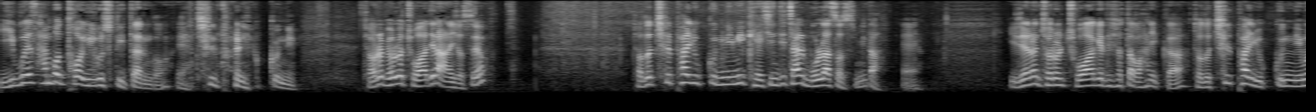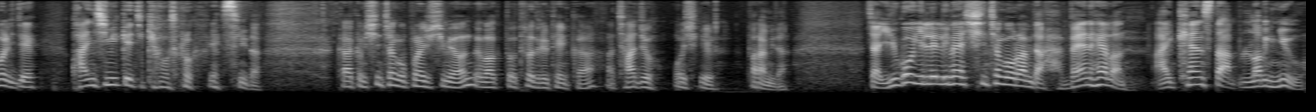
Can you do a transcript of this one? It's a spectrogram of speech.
2부에서 한 번 더 읽을 수도 있다는 거. 예, 7869님. 저를 별로 좋아하지는 않으셨어요? 저도 7869님이 계신지 잘 몰랐었습니다. 예. 이제는 저를 좋아하게 되셨다고 하니까 저도 7869님을 이제 관심 있게 지켜보도록 하겠습니다. 가끔 신청곡 보내주시면 음악도 틀어드릴 테니까 자주 오시길 바랍니다. 자, 6511님의 신청곡으로 합니다. Van Halen, I Can't Stop Loving You.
